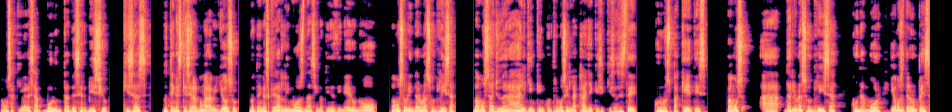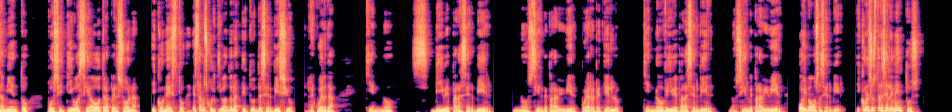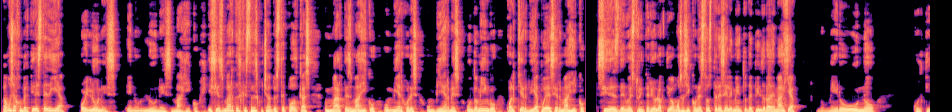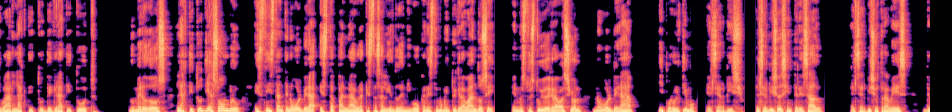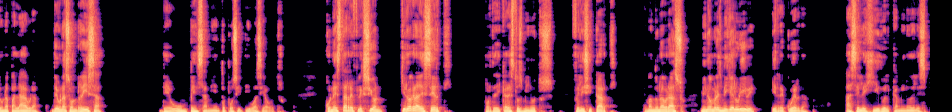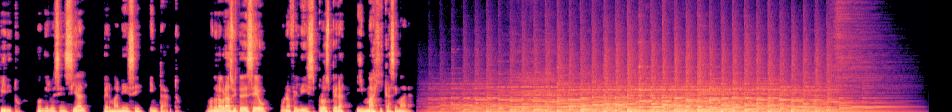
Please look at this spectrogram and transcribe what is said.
Vamos a activar esa voluntad de servicio. Quizás no tengas que hacer algo maravilloso, no tengas que dar limosna si no tienes dinero, no. Vamos a brindar una sonrisa. Vamos a ayudar a alguien que encontremos en la calle que quizás esté con unos paquetes. Vamos a darle una sonrisa con amor y vamos a tener un pensamiento positivo hacia otra persona. Y con esto estamos cultivando la actitud de servicio. Recuerda, quien no vive para servir, no sirve para vivir. Voy a repetirlo. Quien no vive para servir, no sirve para vivir. Hoy vamos a servir. Y con esos tres elementos vamos a convertir este día, hoy lunes, en un lunes mágico. Y si es martes que estás escuchando este podcast, un martes mágico, un miércoles, un viernes, un domingo, cualquier día puede ser mágico si desde nuestro interior lo activamos así con estos tres elementos de píldora de magia. Número uno, cultivar la actitud de gratitud. Número dos, la actitud de asombro. Este instante no volverá esta palabra que está saliendo de mi boca en este momento y grabándose en nuestro estudio de grabación no volverá. Y por último, el servicio. El servicio desinteresado. El servicio a través de una palabra, de una sonrisa, de un pensamiento positivo hacia otro. Con esta reflexión, quiero agradecerte por dedicar estos minutos, felicitarte, Te mando un abrazo. Mi nombre es Miguel Uribe y recuerda, has elegido el camino del Espíritu, donde lo esencial permanece intacto. Te mando un abrazo y te deseo una feliz, próspera y mágica semana.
